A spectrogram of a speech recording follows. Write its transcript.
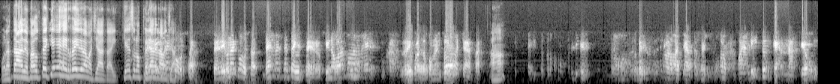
Buenas tardes. Para usted, ¿quién es el rey de la bachata y quiénes son los pilares de la una bachata? cosa, te digo una cosa, déjame ser sincero. Si nos vamos a la época de cuando comenzó la bachata, Ajá. la bachata se llamó Rafaelito Encarnación,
